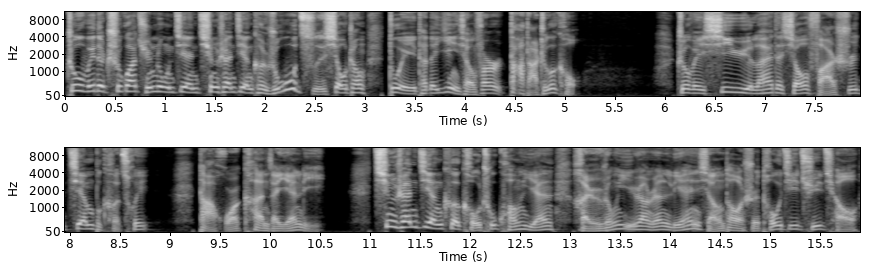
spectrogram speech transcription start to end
周围的吃瓜群众见青山剑客如此嚣张，对他的印象分大打折扣。这位西域来的小法师坚不可摧，大伙看在眼里。青山剑客口出狂言，很容易让人联想到是投机取巧、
